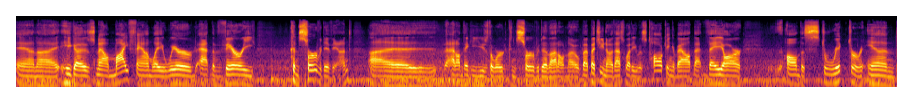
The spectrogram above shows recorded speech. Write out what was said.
And uh, he goes, Now, my family, we're at the very conservative end. Uh, I don't think he used the word conservative. I don't know, but but you know that's what he was talking about. That they are on the stricter end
